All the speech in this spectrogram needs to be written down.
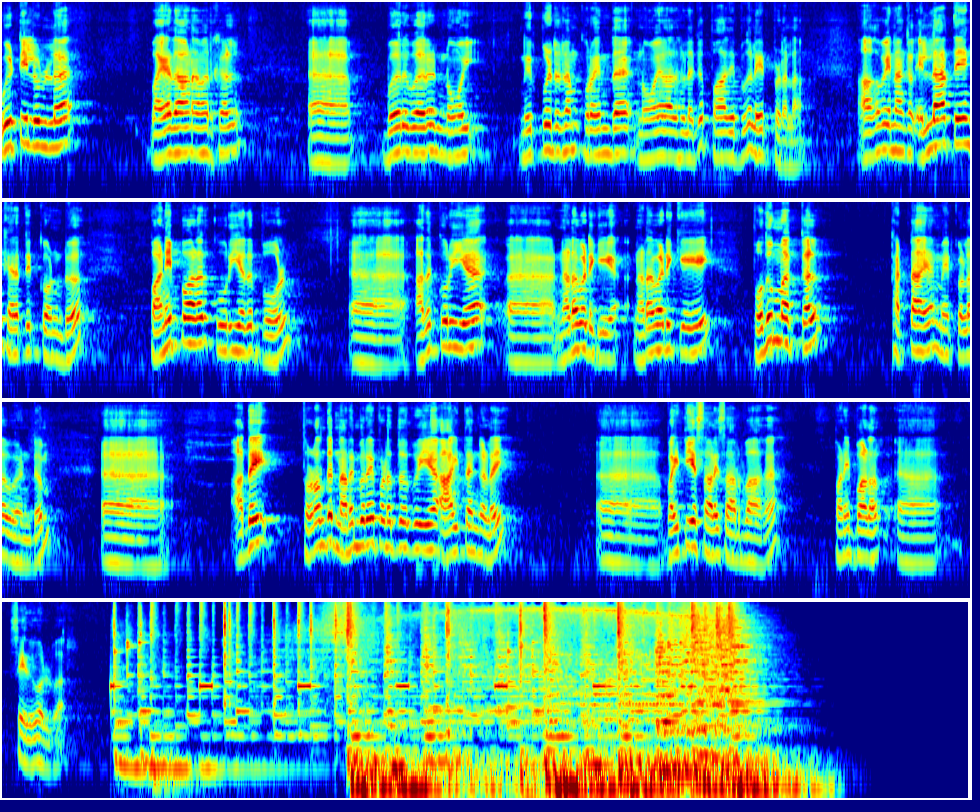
வீட்டிலுள்ள வயதானவர்கள் வேறு வேறு நோய் நிற்பீடனம் குறைந்த நோயாளர்களுக்கு பாதிப்புகள் ஏற்படலாம். ஆகவே நாங்கள் எல்லாத்தையும் கருத்தில் கொண்டு பணிப்பாளர் கூறியது போல் அதுக்குரிய நடவடிக்கை நடவடிக்கையை பொதுமக்கள் கட்டாயம் மேற்கொள்ள வேண்டும். அதை தொடர்ந்து நடைமுறைப்படுத்தக்கூடிய ஆயுத்தங்களை வைத்தியசாலை சார்பாக பணிப்பாளர் செய்து கொள்வார்.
